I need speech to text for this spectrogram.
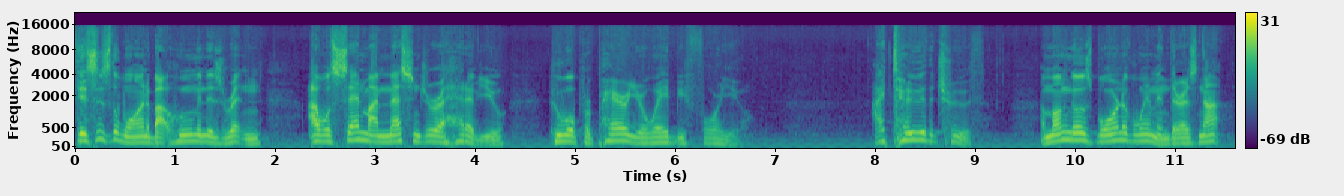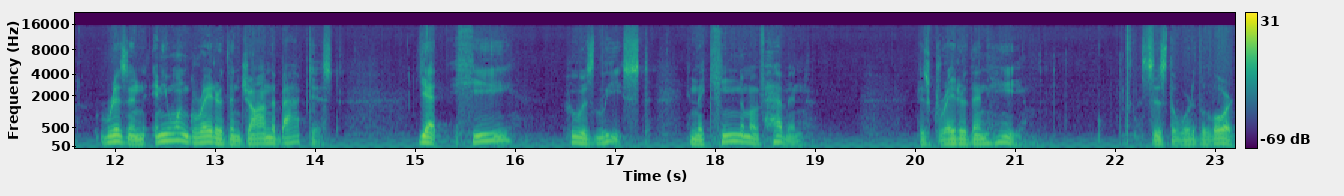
This is the one about whom it is written, I will send my messenger ahead of you, who will prepare your way before you. I tell you the truth. Among those born of women, there has not risen anyone greater than John the Baptist. Yet he who is least in the kingdom of heaven is greater than he. This is the word of the Lord.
